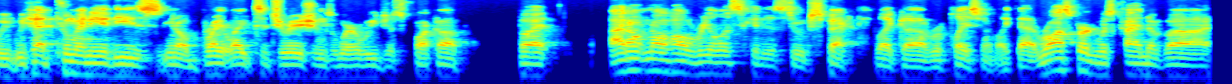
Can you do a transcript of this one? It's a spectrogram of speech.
we we've had too many of these you know bright light situations where we just fuck up. But I don't know how realistic it is to expect like a replacement like that. Rosburg was kind of uh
